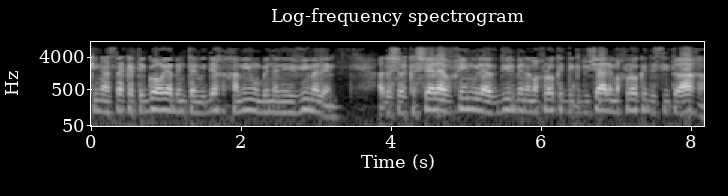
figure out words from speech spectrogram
כי נעשה קטגוריה בין תלמידי חכמים ובין הנלווים עליהם, עד אשר קשה להבחין ולהבדיל בין המחלוקת דקדושה למחלוקת דסטרא אחרא.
